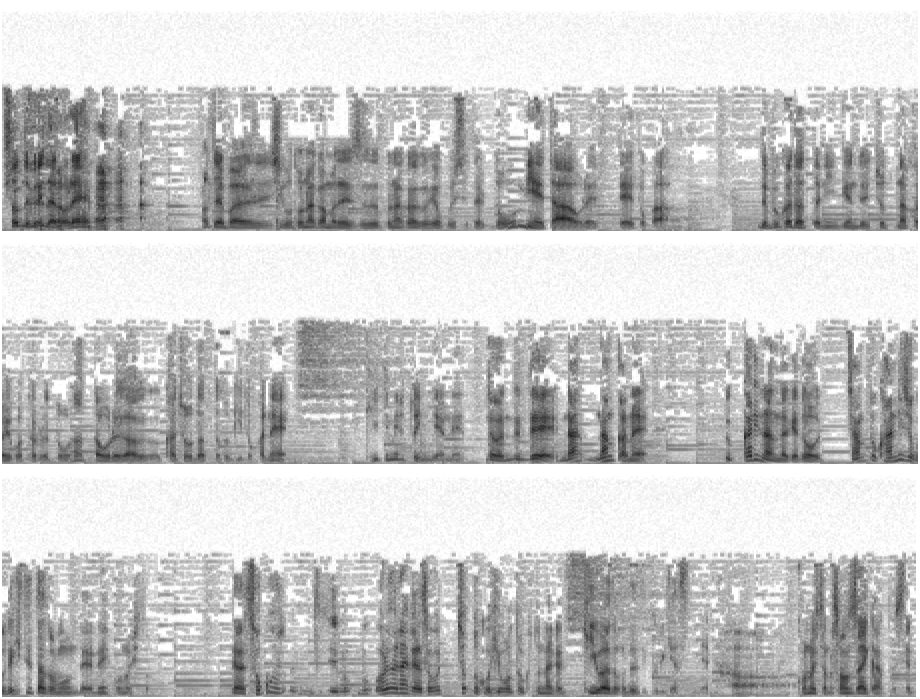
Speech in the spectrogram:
飛んでくるだろうね。あとやっぱり仕事仲間でずっと仲良くしてて、どう見えた？俺ってとか。で、部下だった人間でちょっと仲良かったら、どうだった？俺が課長だった時とかね。聞いてみるといいんだよね。だからで、で、な、なんかね、うっかりなんだけど、ちゃんと管理職できてたと思うんだよね、この人。だからそこ、俺はなんかそこちょっとこう紐解くとなんかキーワードが出てくる気がするんだよね。はあ、この人の存在感としてね。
